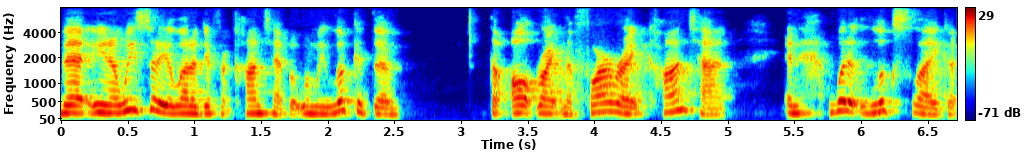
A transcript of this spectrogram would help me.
that you know we study a lot of different content, but when we look at the the alt right and the far right content and what it looks like, uh,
